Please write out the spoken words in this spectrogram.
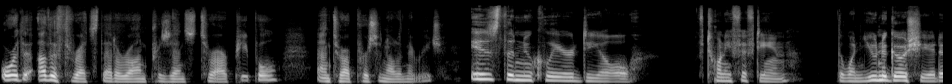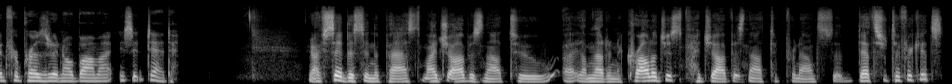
or the other threats that Iran presents to our people and to our personnel in the region. Is the nuclear deal of 2015 the one you negotiated for President Obama, is it dead? You know, I've said this in the past. My job is not to, uh, I'm not a necrologist. My job is not to pronounce uh, death certificates.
